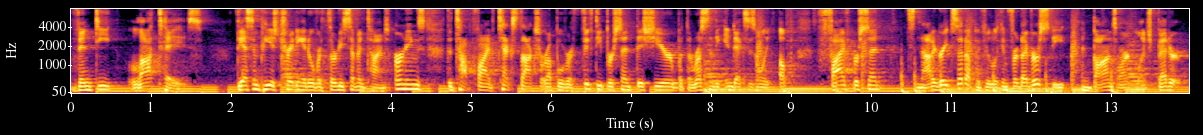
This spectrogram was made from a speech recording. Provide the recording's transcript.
venti lattes. The S&P is trading at over 37 times earnings. The top 5 tech stocks are up over 50% this year, but the rest of the index is only up 5%. It's not a great setup if you're looking for diversity, and bonds aren't much better.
